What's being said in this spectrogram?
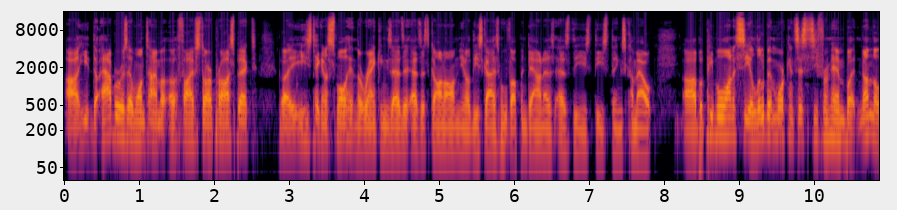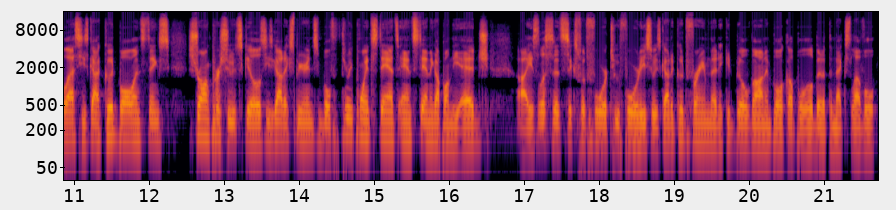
Uh, he, the Abor was at one time a, a five star prospect, but he's taken a small hit in the rankings as, it, as it's gone on. You know, these guys move up and down as, as these these things come out. Uh, but people want to see a little bit more consistency from him. But nonetheless, he's got good ball instincts, strong pursuit skills. He's got experience in both three point stance and standing up on the edge. Uh, he's listed at six foot four, 240, so he's got a good frame that he could build on and bulk up a little bit at the next level.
